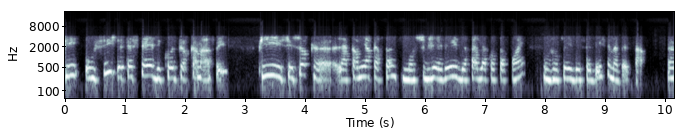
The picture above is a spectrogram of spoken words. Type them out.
Puis aussi, je détestais des coups puis recommencer. Puis c'est sûr que la première personne qui m'a suggéré de faire de la courte pointe, aujourd'hui elle est décédée, c'est ma belle-sœur. Euh,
